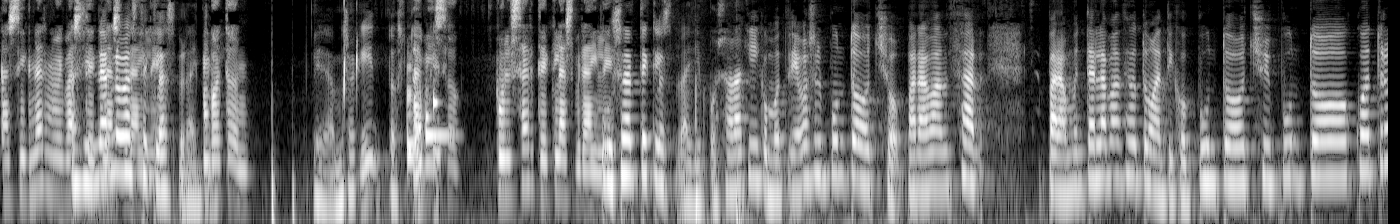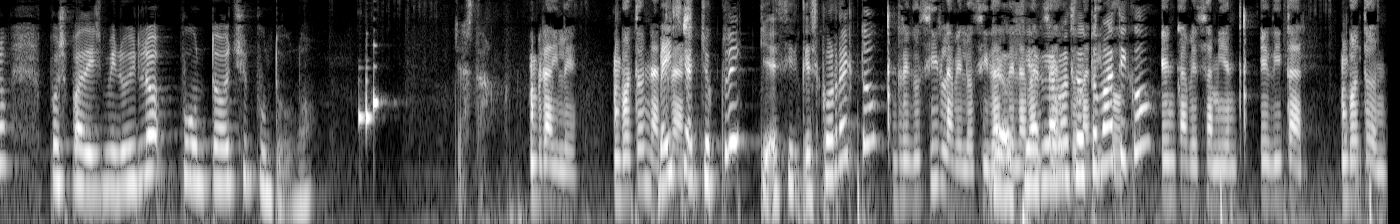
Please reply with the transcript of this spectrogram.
Asignar nuevas, Asignar teclas, nuevas teclas braille. Botón. Le damos aquí, dos toques. Pulsar teclas braille. Pulsar teclas braille. Pues ahora aquí, como teníamos el punto 8 para avanzar, para aumentar el avance automático, punto 8 y punto 4, pues para disminuirlo, punto 8 y punto 1. Ya está. Braille. Botón atrás. ¿Veis que ha hecho clic? Quiere decir que es correcto. Reducir la velocidad Reducir del avance, avance automático. automático. Encabezamiento. Editar. Botón.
